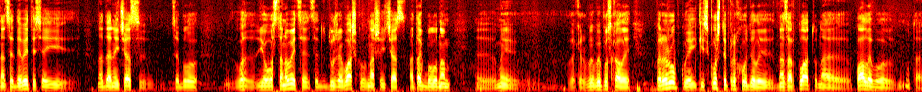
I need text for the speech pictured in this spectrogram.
на це дивитися і на даний час це було його встановити, це, це дуже важко в наш час. А так було нам, е, ми я кажу, випускали переробку, якісь кошти приходили на зарплату, на паливо, ну та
